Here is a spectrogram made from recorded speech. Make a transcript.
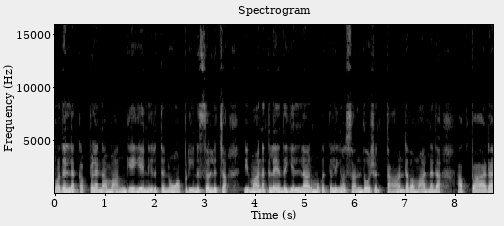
முதல்ல கப்பலை நாம் அங்கேயே நிறுத்தணும் அப்படின்னு சொல்லிச்சான் விமானத்தில் இருந்த எல்லார் முகத்துலேயும் சந்தோஷம் தாண்டவமானதா. அப்பாடா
